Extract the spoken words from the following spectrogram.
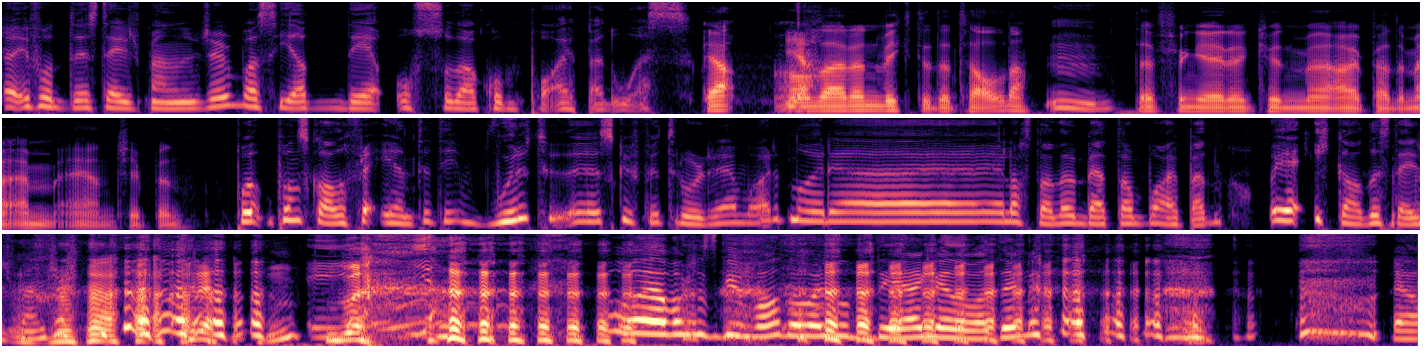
Eh, I forhold til Stage Manager, bare si at det også da kom på iPad OS. Ja, og Ja. det er en viktig detalj, da. Mm. Det fungerer kun med iPad med M1-chipen. På, på en skala fra én til ti, hvor eh, skuffet tror dere jeg var når jeg lasta ned betaen på iPaden og jeg ikke hadde Stage Manager? 13? Ja. Og jeg var så skuffa. Det var liksom det jeg gleda meg til. ja.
